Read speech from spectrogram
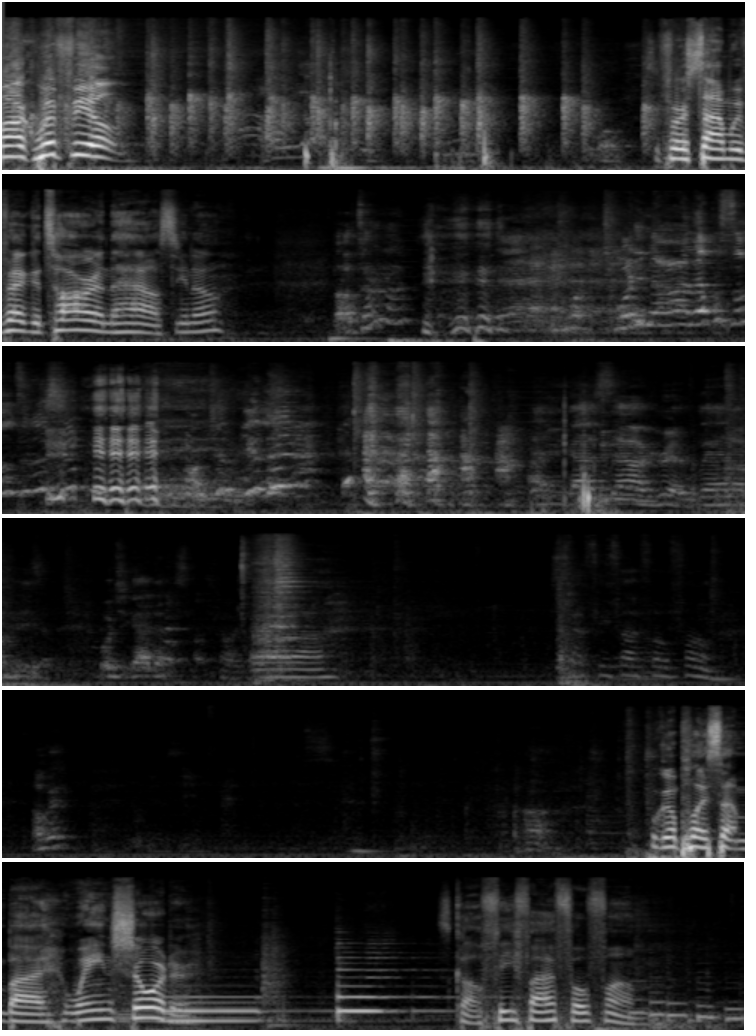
Mark Whitfield. It's the first time we've had guitar in the house, you know? About time. 29 episodes of this? I'm just getting it. you guys sound great. I'm glad I'm here. What you got next? Uh, it's got three, five, four, four. Okay. We're going to play something by Wayne Shorter. It's called Fee Fi Fo Fum.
